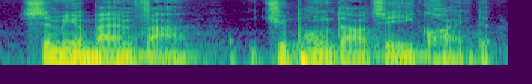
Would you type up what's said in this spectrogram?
是没有办法去碰到这一块的。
